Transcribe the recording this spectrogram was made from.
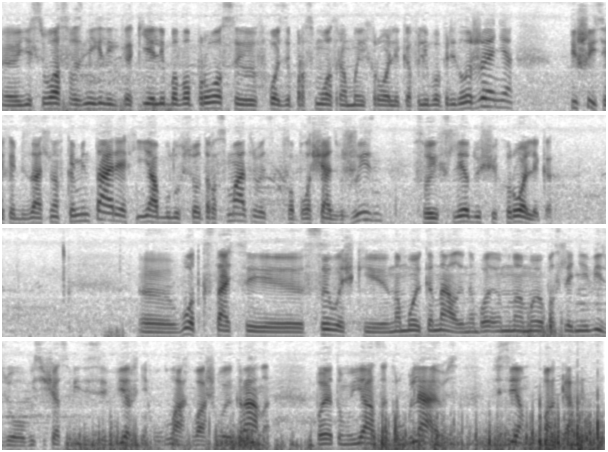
э, если у вас возникли какие-либо вопросы в ходе просмотра моих роликов, либо предложения. Пишите их обязательно в комментариях, и я буду все это рассматривать, воплощать в жизнь в своих следующих роликах. Э, вот, кстати, ссылочки на мой канал и на мое последнее видео вы сейчас видите в верхних углах вашего экрана, поэтому я закругляюсь. Всем пока!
